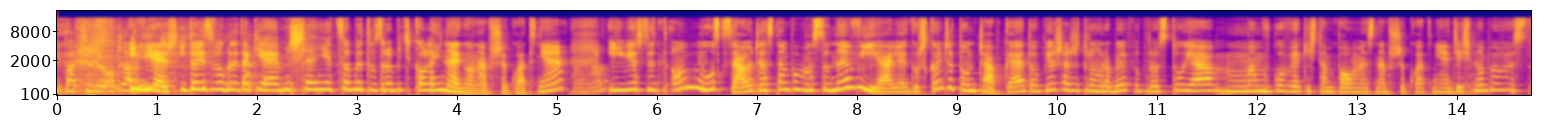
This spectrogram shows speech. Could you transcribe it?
I patrzysz oczami. I wiesz, i to jest w ogóle takie myślenie, co by tu zrobić kolejnego na przykład, nie? Aha. I wiesz, on mózg cały czas tam po prostu nawija. Jak już skończę tą czapkę, to pierwsza rzecz, którą robię, po prostu ja mam w głowie jakiś tam pomysł na przykład, nie? Gdzieś, no po prostu...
